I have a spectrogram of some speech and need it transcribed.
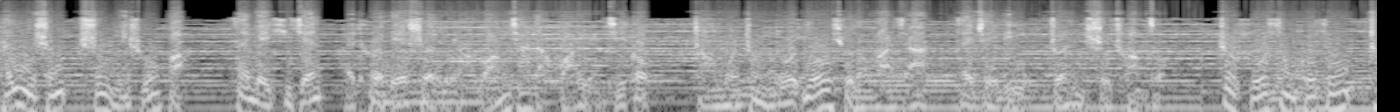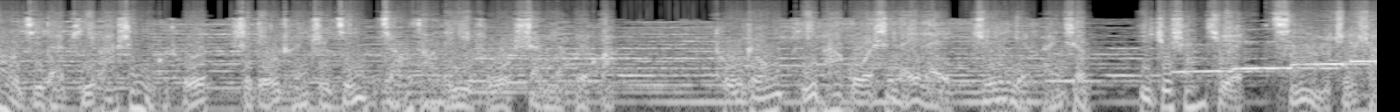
他一生痴迷书画，在位期间还特别设立了皇家的画院机构，招募众多优秀的画家在这里专师创作。这幅宋徽宗召集的《琵琶山友图》是流传至今较早的一幅扇面绘画，图中琵琶果实累累，枝叶繁盛。一只山雀栖于枝上，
